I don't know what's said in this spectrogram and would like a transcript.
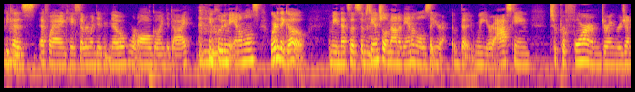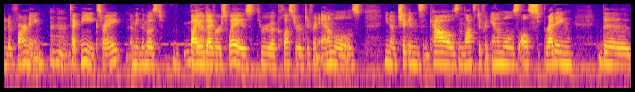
because FYI, in case everyone didn't know, we're all going to die, including the animals. Where do they go? I mean, that's a substantial amount of animals that you're that we are asking to perform during regenerative farming Mhm. techniques, right? I mean, the most Yeah. biodiverse way is through a cluster of different animals, you know, chickens and cows and lots of different animals all spreading the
